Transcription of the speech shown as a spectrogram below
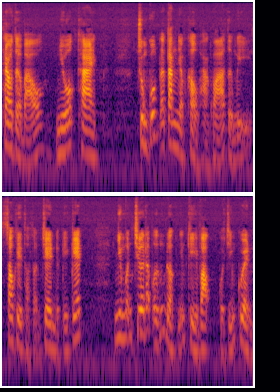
Theo tờ báo New York Times, Trung Quốc đã tăng nhập khẩu hàng hóa từ Mỹ sau khi thỏa thuận trên được ký kết, nhưng vẫn chưa đáp ứng được những kỳ vọng của chính quyền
